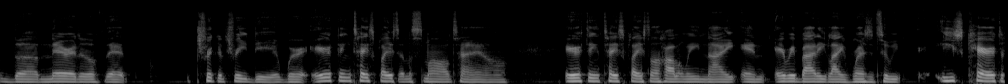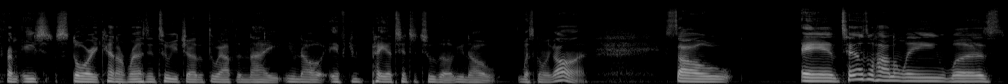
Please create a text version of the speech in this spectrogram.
the narrative that Trick or Treat did, where everything takes place in a small town, everything takes place on Halloween night, and everybody like runs into each character from each story kind of runs into each other throughout the night, you know, if you pay attention to the, you know, what's going on. So, and Tales of Halloween was,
